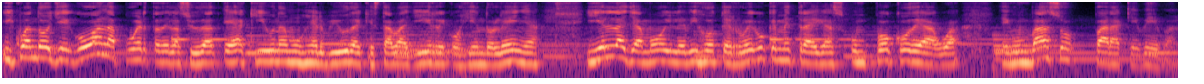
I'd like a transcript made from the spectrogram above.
y cuando llegó a la puerta de la ciudad, he aquí una mujer viuda que estaba allí recogiendo leña. Y él la llamó y le dijo, te ruego que me traigas un poco de agua en un vaso para que beba.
